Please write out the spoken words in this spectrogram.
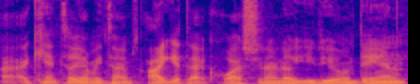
I can't tell you how many times I get that question. I know you do, and Dan,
